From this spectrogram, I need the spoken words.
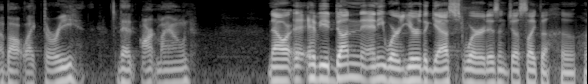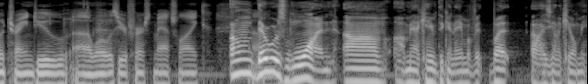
about like three that aren't my own. Now, uh, have you done any where you're the guest, where it isn't just like the who, who trained you? Uh, what was your first match like? Um, there was one. Um, oh man, I can't even think of the name of it, but oh, he's gonna kill me.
